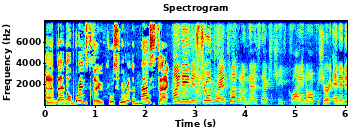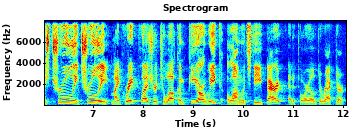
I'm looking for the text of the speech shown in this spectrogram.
And then on Wednesday, of course, we were at the NASDAQ. My name is Joe Brantuck, and I'm NASDAQ's Chief Client Officer. And it is truly, truly my great pleasure to welcome PR Week along with Steve Barrett, Editorial Director.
